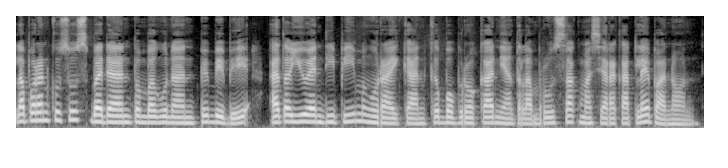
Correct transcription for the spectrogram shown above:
Laporan khusus Badan Pembangunan PBB atau UNDP menguraikan kebobrokan yang telah merusak masyarakat Lebanon.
